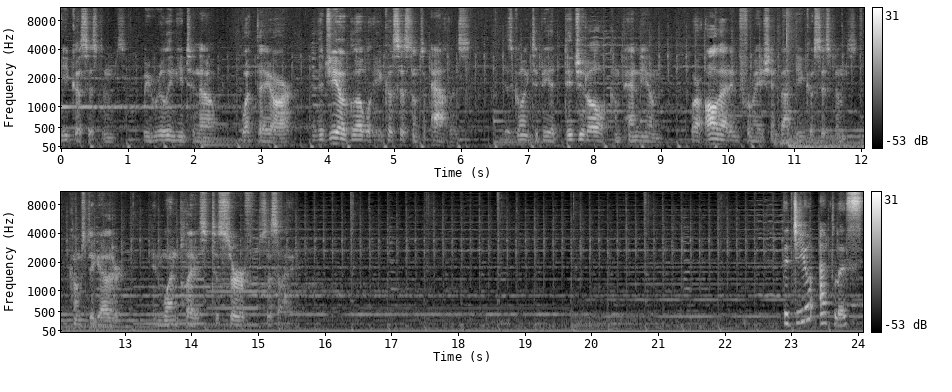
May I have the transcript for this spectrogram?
ecosystems, we really need to know what they are. And the Geo Global Ecosystems Atlas is going to be a digital compendium where all that information about ecosystems comes together in one place to serve society. The Geo Atlas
